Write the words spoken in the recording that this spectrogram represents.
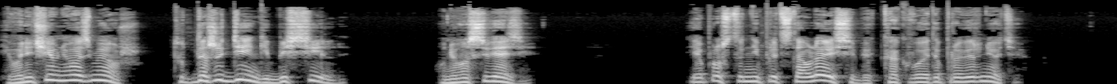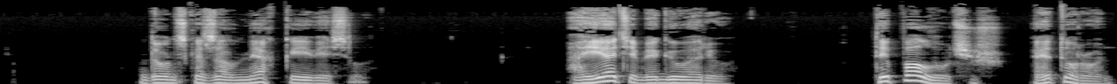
Его ничем не возьмешь. Тут даже деньги бессильны. У него связи. Я просто не представляю себе, как вы это провернете. Дон сказал мягко и весело. А я тебе говорю, ты получишь эту роль.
